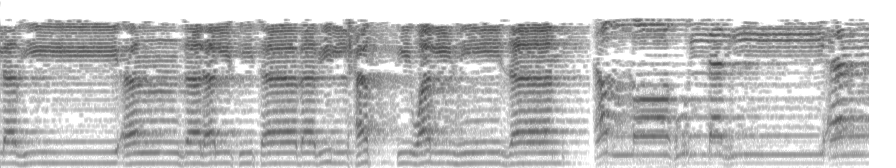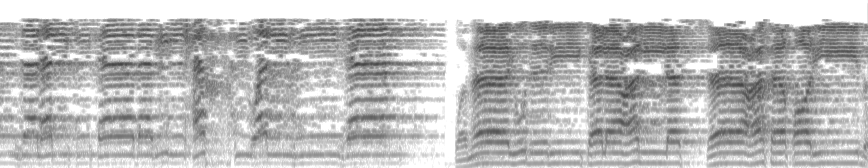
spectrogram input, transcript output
الذي أنزل الكتاب بالحق والميزان الله الذي أنزل الكتاب بالحق والميزان وما يدريك لعل الساعة قريب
